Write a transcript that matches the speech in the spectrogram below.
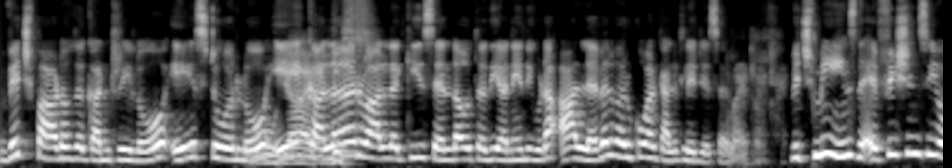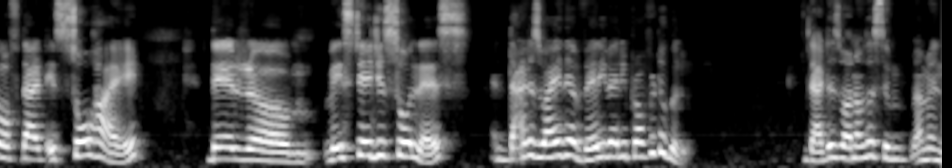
విచ్ పార్ట్ ఆఫ్ ద కంట్రీలో ఏ స్టోర్లో ఏ కలర్ వాళ్ళకి సెల్ అవుతుంది అనేది కూడా ఆ లెవెల్ వరకు వాళ్ళు క్యాలిక్యులేట్ చేశారు. Which means the efficiency of that is so high their um, wastage is so less and that is why they're very very profitable that is one of the sim- i mean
